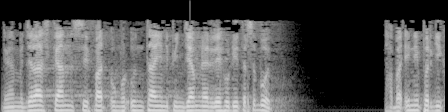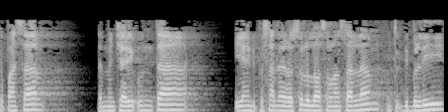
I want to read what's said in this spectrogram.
dengan menjelaskan sifat umur unta yang dipinjam dari Yahudi tersebut. Sahabat ini pergi ke pasar dan mencari unta yang dipesan oleh Rasulullah SAW untuk dibeli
